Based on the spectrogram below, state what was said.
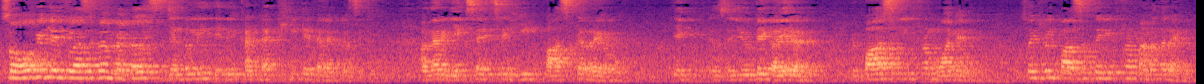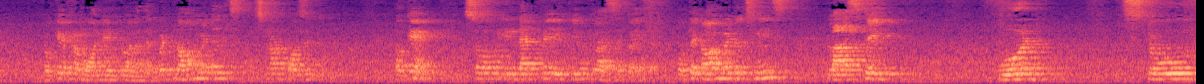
So how we can classify metals? Generally, they will conduct heat and electricity. अगर एक side से heat pass कर रहे हो एक so you take iron you pass heat from one end so it will pass the heat from another end okay from one end to another but non-metals it's not possible okay so in that way you can classify them. Okay non-metals means plastic wood stone.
